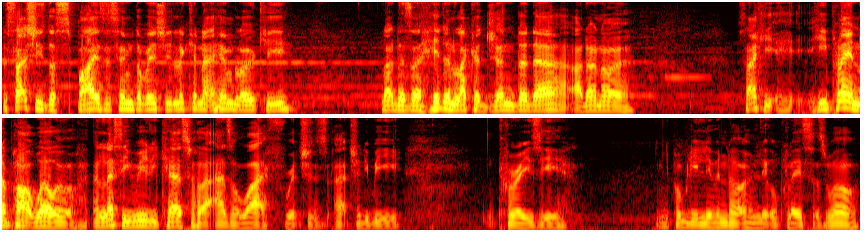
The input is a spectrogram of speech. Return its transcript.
It's like she despises him the way she's looking at him, Loki. Like there's a hidden like agenda there. I don't know. It's like he he playing the part well, unless he really cares for her as a wife, which is actually be crazy. You probably live in their own little place as well.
